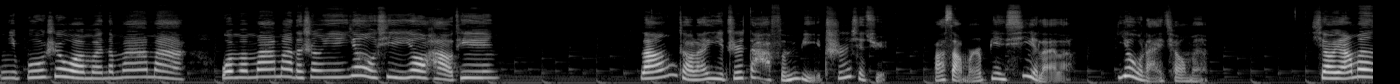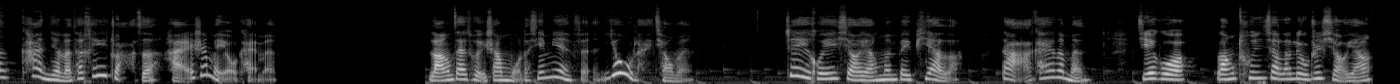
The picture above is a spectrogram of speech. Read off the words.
你不是我们的妈妈，我们妈妈的声音又细又好听。”狼找来一支大粉笔吃下去，把嗓门变细来了，又来敲门。小羊们看见了他黑爪子，还是没有开门。狼在腿上抹了些面粉，又来敲门。这回小羊们被骗了，打开了门，结果狼吞下了六只小羊，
